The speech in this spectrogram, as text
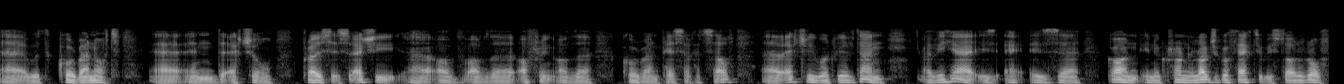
uh, with Korbanot and the actual process, actually, uh, of, of the offering of the Korban Pesach itself. Uh, actually, what we have done over here is is uh, gone in a chronological factor. We started off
